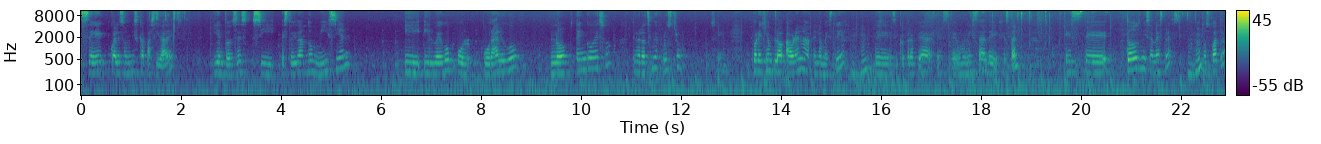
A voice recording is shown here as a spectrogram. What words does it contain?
sé cuáles son mis capacidades y entonces si estoy dando mi 100 y, y luego por, por algo no tengo eso, de verdad sí me frustro. ¿sí? Por ejemplo, ahora en la, en la maestría de psicoterapia este, humanista de Gestal, este, todos mis semestres, los cuatro,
